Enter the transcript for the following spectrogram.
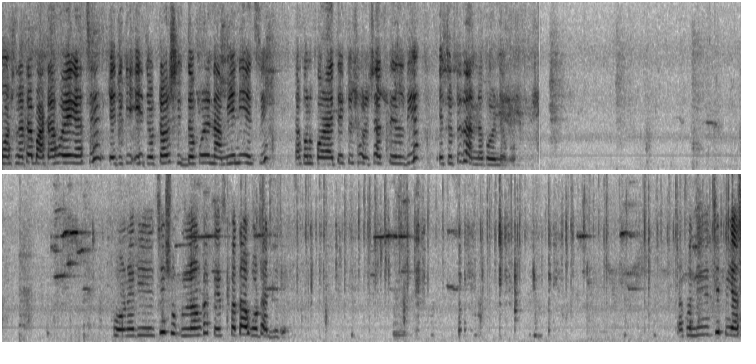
মশলাটা বাটা হয়ে গেছে, এদিকে এঁচড়টাও সিদ্ধ করে নামিয়ে নিয়েছি। এখন কড়াইতে একটু সরিষার তেল দিয়ে এঁচড়টা রান্না করে নেব। ফোড়নে দিয়েছি শুকনো লঙ্কা, তেজপাতা ও গোটা জিরে। এখন দিয়ে দিচ্ছি পেঁয়াজ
